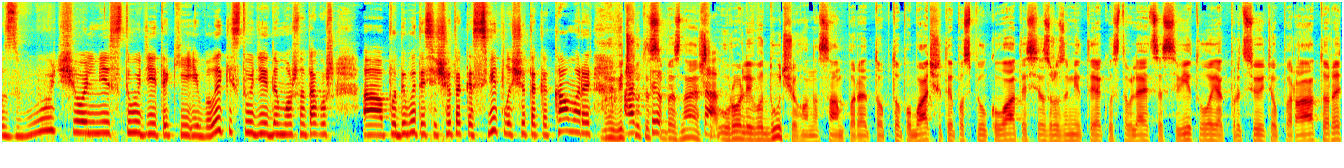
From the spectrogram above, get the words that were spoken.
озвучувальні студії, такі і великі студії, де можна також е, подивитися, що таке світло, що таке камери. Ну і відчути А себе, знаєш, так. у ролі ведучого насамперед, тобто побачити, поспілкуватися, зрозуміти, як виставляється світло, як працюють оператори.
